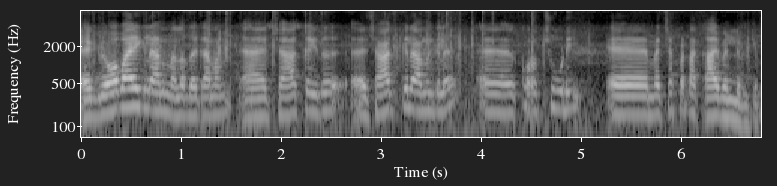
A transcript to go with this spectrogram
ഗ്രോ ബാഗിലാണ് നല്ലത്. കാരണം ചാക്ക് ഇത് ചാക്കിലാണെങ്കിൽ കുറച്ചുകൂടി മെച്ചപ്പെട്ട കായ്മൽ ലഭിക്കും.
